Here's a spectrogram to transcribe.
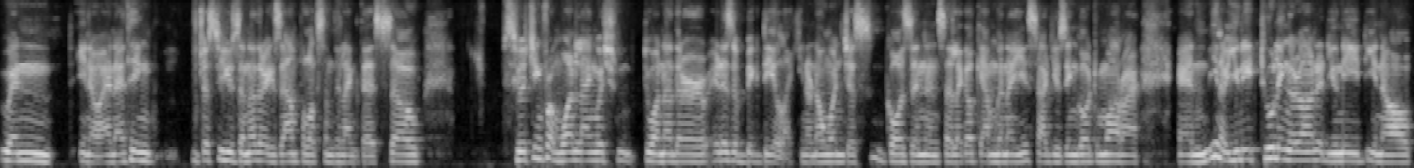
when you know, and I think just to use another example of something like this. So switching from one language to another it is a big deal. Like you know no one just goes in and says like okay i'm to start using go tomorrow. And you know you need tooling around it. You need you know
